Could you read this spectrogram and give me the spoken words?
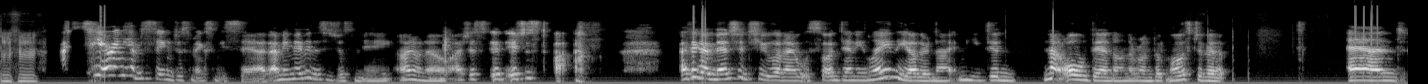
hmm just hearing him sing just makes me sad. I mean, maybe this is just me. I don't know. I just it, it just. I, I think I mentioned to you when I saw Denny Laine the other night, and he did not all of Band on the Run, but most of it. And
